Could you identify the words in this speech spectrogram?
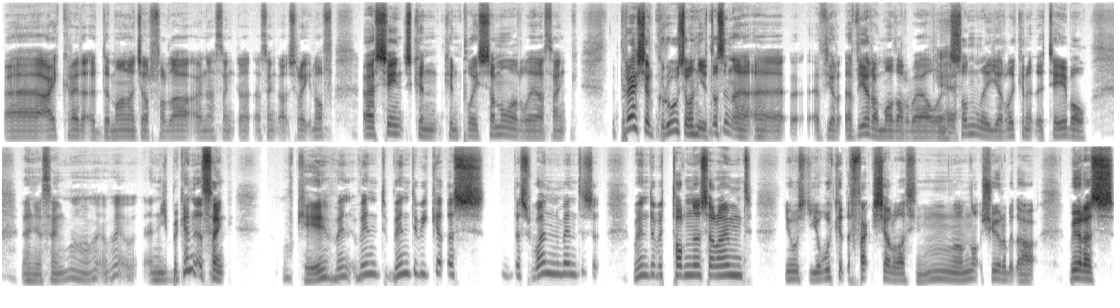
Uh, I credited the manager for that, and I think I think that's right enough. Uh, Saints can can play similarly. I think the pressure grows on you, doesn't it? Uh, if you're if you're a Motherwell, yeah. and suddenly you're looking at the table, and you think, well, and you begin to think, okay, when when when do we get this this win? When does it? When do we turn this around? You you look at the fixture list, and mm, I'm not sure about that. Whereas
